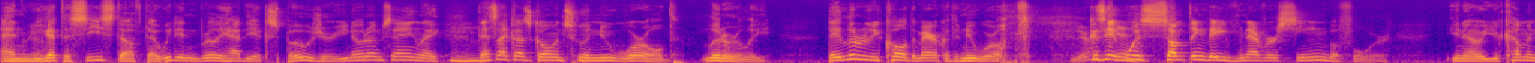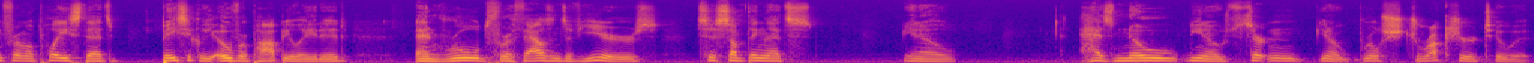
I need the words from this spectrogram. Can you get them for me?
and you get to see stuff that we didn't really have the exposure. You know what I'm saying? Like Mhm. that's like us going to a new world, literally. They literally called America the New World Yeah. because it Yeah. was something they've never seen before. You know, you're coming from a place that's basically overpopulated and ruled for thousands of years to something that's, you know, has no, you know, certain, you know, real structure to it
